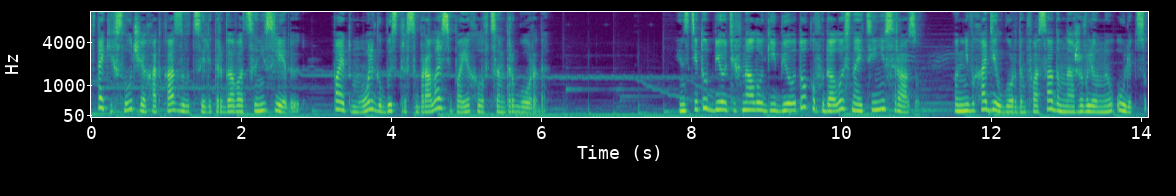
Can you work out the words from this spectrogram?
В таких случаях отказываться или торговаться не следует, поэтому Ольга быстро собралась и поехала в центр города. Институт биотехнологий и биотоков удалось найти не сразу. Он не выходил гордым фасадом на оживленную улицу.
